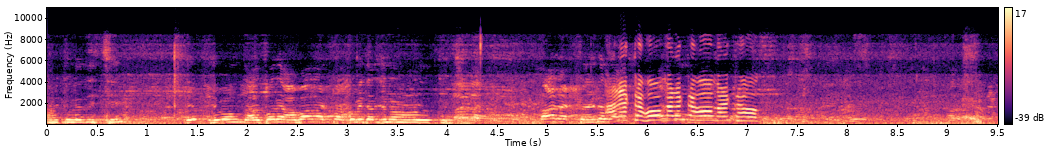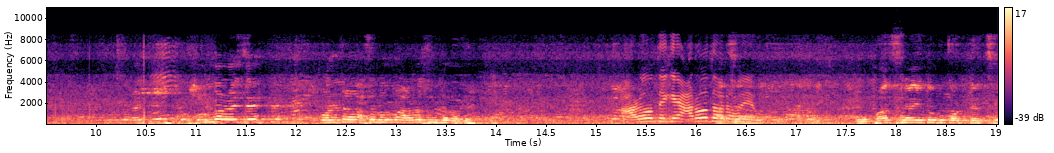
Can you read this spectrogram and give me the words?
আমি তুলে দিচ্ছি। এবং তারপরে আবার একটা কবিতার জন্য অনুরোধ করছি। আর একটা এটা আর একটা হোক আর একটা হোক আর একটা হোক। খুব সুন্দর হয়েছে। পরেরটা আশা করব আরও সুন্দর হবে। আরও থেকে আরও ধরো হয়ে উঠবে। উপাস নাই তবু করতে হচ্ছে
